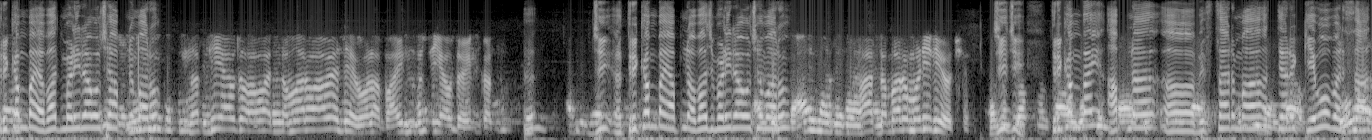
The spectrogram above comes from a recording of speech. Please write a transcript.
ત્રિકમભાઈ અવાજ મળી રહ્યો છે આપને મારો? નથી આવતો અવાજ. તમારો આવે છે. ઓલા ભાઈ નથી આવતો એક જ. ત્રિકમભાઈ આપનો અવાજ મળી રહ્યો છે મારો? હા તમારો મળી રહ્યો છે. જી જી. ત્રિકમભાઈ આપના વિસ્તારમાં અત્યારે કેવો વરસાદ?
